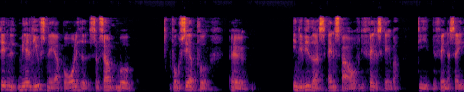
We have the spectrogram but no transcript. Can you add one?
det er den mere livsnære borgerlighed, som så må fokusere på øh, individers ansvar over for de fællesskaber, de befinder sig i.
